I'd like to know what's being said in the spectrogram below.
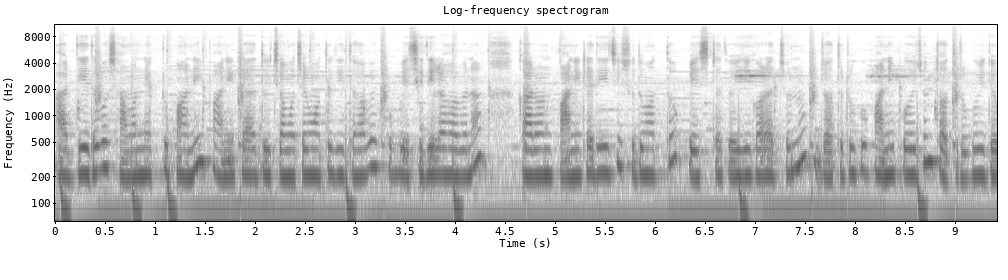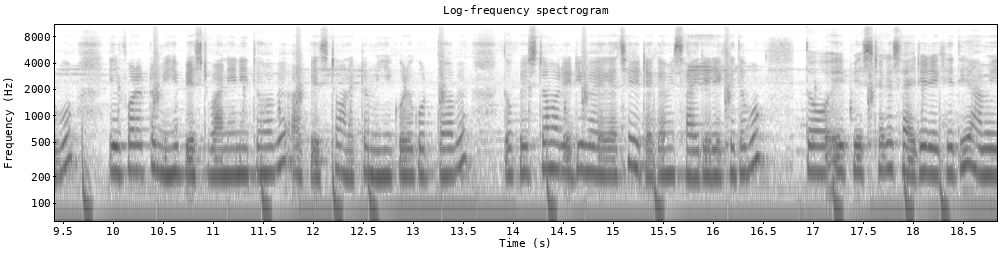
আর দিয়ে দেবো সামান্য একটু পানি। পানিটা দুই চামচের মতো দিতে হবে। খুব বেশি দিলে হবে না। কারণ পানিটা দিয়েছি শুধুমাত্র পেস্টটা তৈরি করার জন্য। যতটুকু পানি প্রয়োজন ততটুকুই দেবো। এরপর একটা মিহি পেস্ট বানিয়ে নিতে হবে। আর পেস্টটা অনেকটা মিহি করে করতে হবে। তো পেস্টটা আমার রেডি হয়ে গেছে। এটাকে আমি সাইডে রেখে দেবো। তো এই পেস্টটাকে সাইডে রেখে দিয়ে আমি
